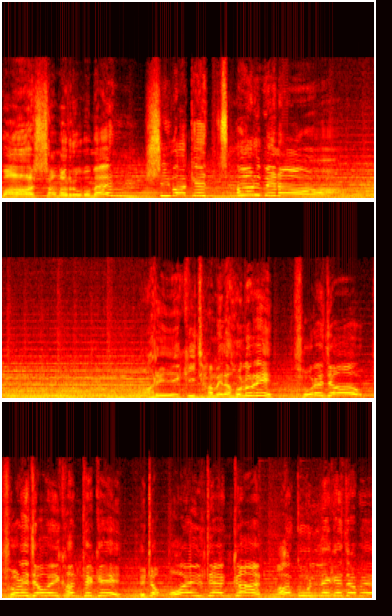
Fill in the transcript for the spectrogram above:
সাবাস আমার রোবোম্যান শিবাকে ছাড়বে না। আরে কি ঝামেলা হলো রে? সরে যাও সরে যাও এখান থেকে। এটা অয়েল ট্যাঙ্কার আগুন লেগে যাবে।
